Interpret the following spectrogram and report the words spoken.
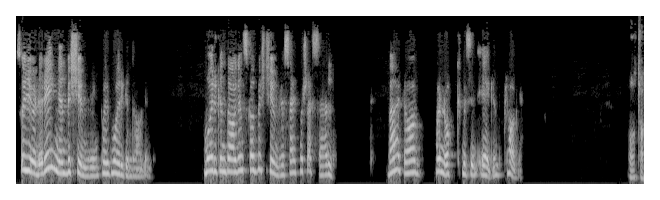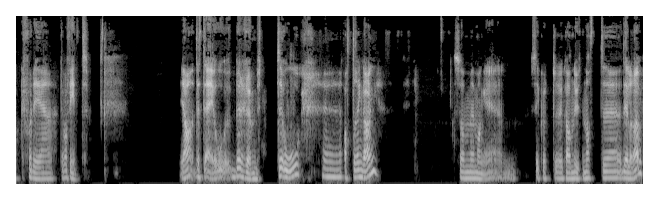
Så gjør dere ingen bekymring for morgendagen. Morgendagen skal bekymre seg for seg selv. Hver dag har nok med sin egen plage. Og takk for det, det var fint. Ja, dette er jo berømte ord eh, atter en gang, som mange sikkert kan utenat eh, deler av.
